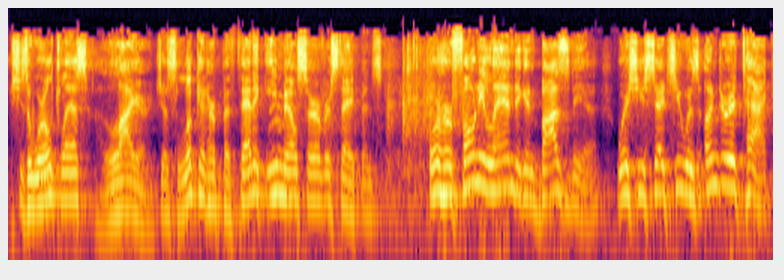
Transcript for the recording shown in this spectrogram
she's a world class liar. Just look at her pathetic email server statements. or her phony landing in Bosnia, where she said she was under attack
